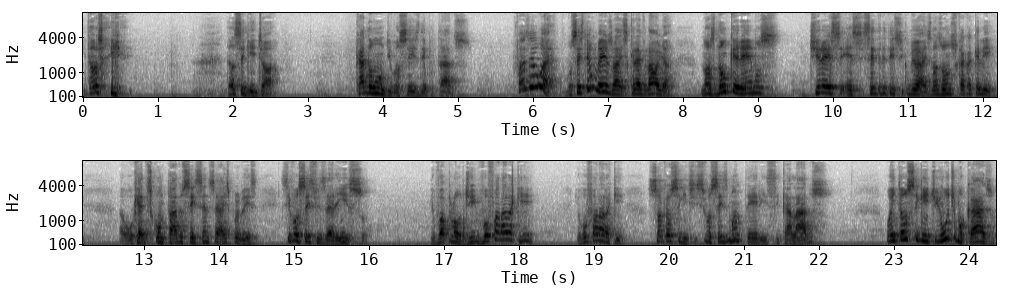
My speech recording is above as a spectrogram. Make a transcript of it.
Então é o seguinte, então é o seguinte ó. Cada um de vocês, deputados, fazer, ué, vocês têm um mês lá, escreve lá, olha, nós não queremos, tira esse, esse 135 mil reais, nós vamos ficar com aquele, o que é descontado, 600 reais por mês. Se vocês fizerem isso, eu vou aplaudir e vou falar aqui. Eu vou falar aqui. Só que é o seguinte, se vocês manterem-se calados, ou então é o seguinte, em último caso,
